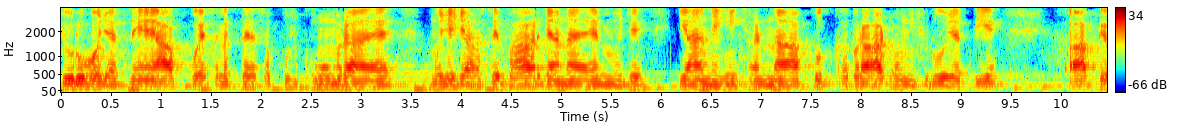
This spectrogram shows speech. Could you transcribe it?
शुरू हो जाते हैं। आपको ऐसा लगता है सब कुछ घूम रहा है, मुझे जहाँ से बाहर जाना है, मुझे यहाँ नहीं खड़ना, आपको घबराहट होनी शुरू हो जाती है। आपके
